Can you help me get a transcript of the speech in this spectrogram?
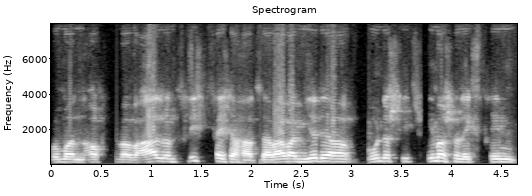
wo man auch immer Wahl- und Pflichtfächer hat. Da war bei mir der Unterschied immer schon extrem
